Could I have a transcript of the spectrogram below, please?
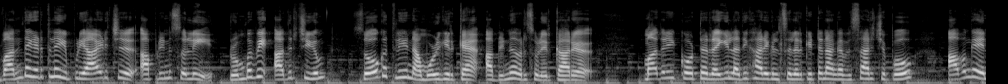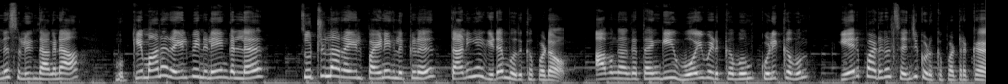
வந்த இடத்துல இப்படி ஆயிடுச்சு அப்படின்னு சொல்லி ரொம்பவே அதிர்ச்சியும் சோகத்திலையும் நான் மூழ்கியிருக்கேன் அப்படின்னு அவர் சொல்லியிருக்காரு. மதுரை கோட்டை ரயில் அதிகாரிகள் சிலர்கிட்ட நாங்க விசாரிச்சப்போ அவங்க என்ன சொல்லியிருந்தாங்கன்னா முக்கியமான ரயில்வே நிலையங்கள்ல சுற்றுலா ரயில் பயணிகளுக்குன்னு தனியே இடம் ஒதுக்கப்படும். அவங்க அங்க தங்கி ஓய்வெடுக்கவும் குளிக்கவும் ஏற்பாடுகள் செஞ்சு கொடுக்கப்பட்டிருக்கு.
